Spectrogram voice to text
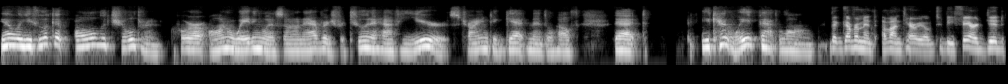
Yeah, well, if you look at all the children who are on a waiting list and on average for two and a half years trying to get mental health, that you can't wait that long. The government of Ontario, to be fair, did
